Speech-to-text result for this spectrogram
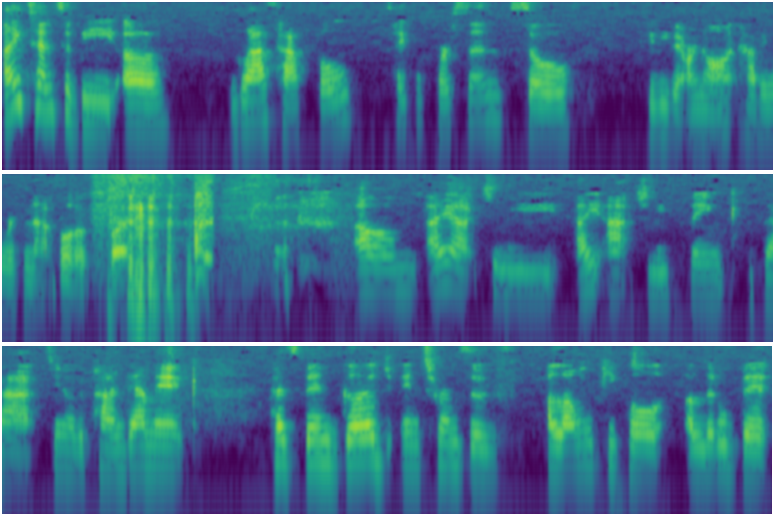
I tend to be a glass half full type of person, so believe it or not, having written that book, but um, I actually, I actually think that you know the pandemic has been good in terms of allowing people a little bit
